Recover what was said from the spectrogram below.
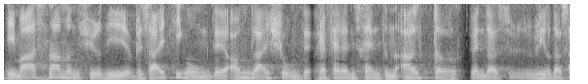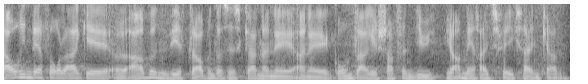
Die Maßnahmen für die Beseitigung der Angleichung der Referenzrentenalter, wenn das, wir das auch in der Vorlage äh, haben, wir glauben, dass es kann eine, eine Grundlage schaffen, die ja, mehrheitsfähig sein kann.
